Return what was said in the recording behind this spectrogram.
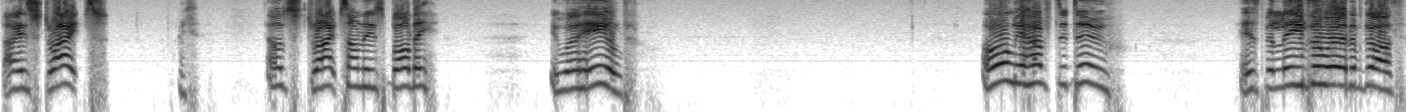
By His stripes, those stripes on His body, you were healed. All you have to do is believe the Word of God.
